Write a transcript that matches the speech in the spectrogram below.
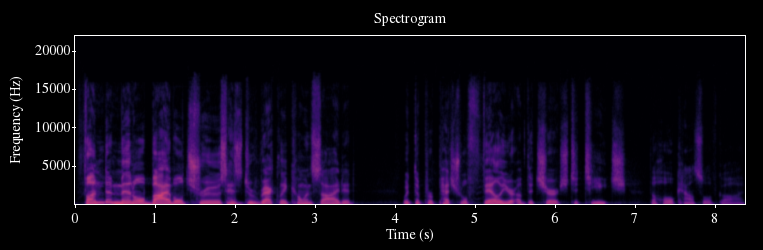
fundamental Bible truths has directly coincided with the perpetual failure of the church to teach the whole counsel of God?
